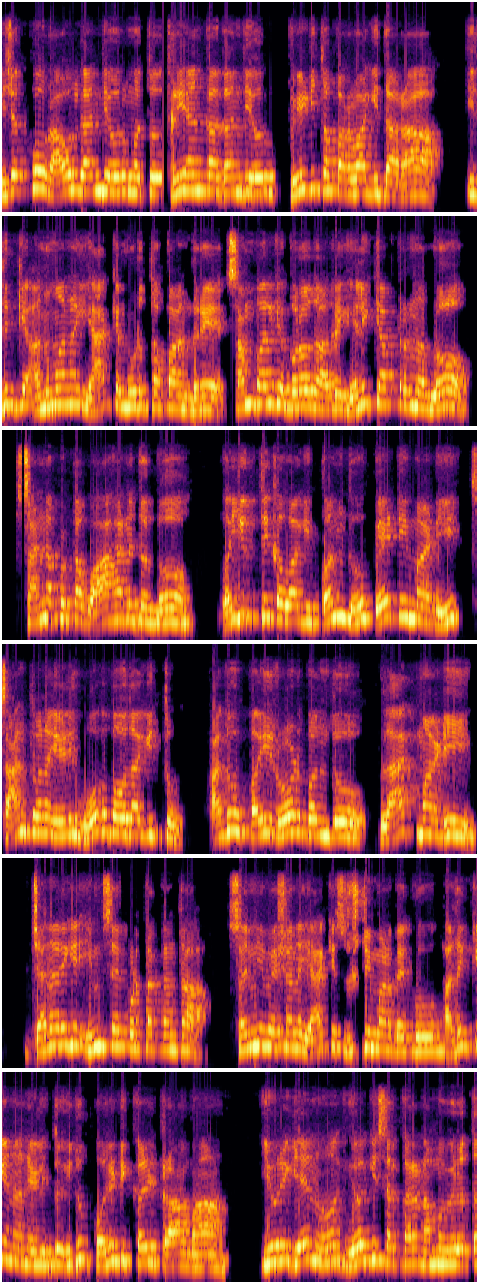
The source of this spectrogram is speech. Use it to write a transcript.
ನಿಜಕ್ಕೂ ರಾಹುಲ್ ಗಾಂಧಿ ಅವರು ಮತ್ತು ಪ್ರಿಯಾಂಕಾ ಗಾಂಧಿ ಅವರು ಪೀಡಿತ ಪರವಾಗಿದ್ದಾರಾ? ಇದಕ್ಕೆ ಅನುಮಾನ ಯಾಕೆ ಮೂಡುತ್ತಪ್ಪ ಅಂದ್ರೆ ಸಂಬಲ್ಗೆ ಬರೋದಾದ್ರೆ ಹೆಲಿಕಾಪ್ಟರ್ ನಲ್ಲೋ ಸಣ್ಣ ಪುಟ್ಟ ವಾಹನದಲ್ಲೋ ವೈಯಕ್ತಿಕವಾಗಿ ಬಂದು ಭೇಟಿ ಮಾಡಿ ಸಾಂತ್ವನ ಹೇಳಿ ಹೋಗಬಹುದಾಗಿತ್ತು. ಅದು ಬೈ ರೋಡ್ ಬಂದು ಬ್ಲಾಕ್ ಮಾಡಿ ಜನರಿಗೆ ಹಿಂಸೆ ಕೊಡ್ತಕ್ಕಂತ ಸನ್ನಿವೇಶನ ಯಾಕೆ ಸೃಷ್ಟಿ ಮಾಡ್ಬೇಕು? ಅದಕ್ಕೆ ನಾನು ಹೇಳಿದ್ದು ಇದು ಪೊಲಿಟಿಕಲ್ ಡ್ರಾಮಾ ಇವರಿಗೇನು ಯೋಗಿ ಸರ್ಕಾರ ನಮ್ಮ ವಿರುದ್ಧ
